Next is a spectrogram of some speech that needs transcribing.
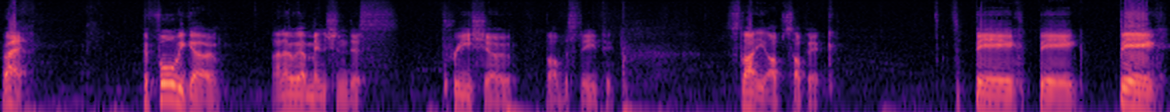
Right. Before we go, I know I mentioned this pre-show, but obviously slightly off topic. It's a big, big, big,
